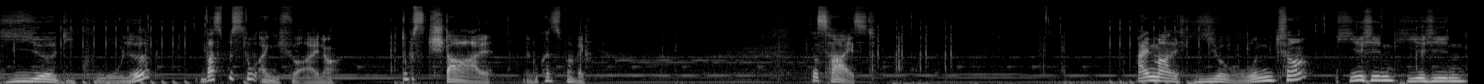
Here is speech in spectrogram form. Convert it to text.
hier die Kohle. Was bist du eigentlich für einer? Du bist Stahl. Ja, du kannst mal weg. Das heißt, Einmal hier runter. Hier hin, hier hin.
